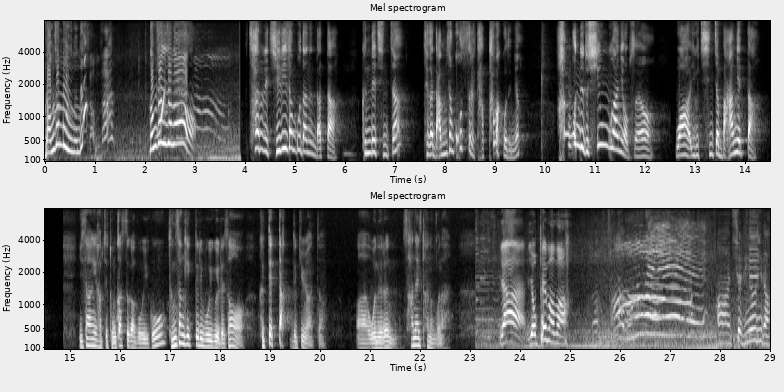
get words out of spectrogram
남산 보이는데? 남산? 남산이잖아. 차라리 지리산보다는 낫다. 근데 진짜 제가 남산 코스를 다 타봤거든요. 한 군데도 쉬운 구간이 없어요. 와 이거 진짜 망했다. 이상하게 갑자기 돈가스가 보이고 등산객들이 보이고 이래서 그때 딱 느낌이 왔다. 아 오늘은 산을 타는구나. 야, 옆에 봐봐. 아 진짜 real이다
